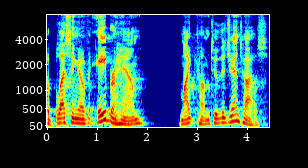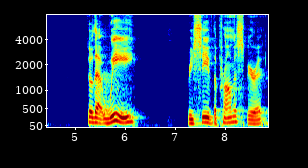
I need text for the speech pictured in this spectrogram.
the blessing of Abraham might come to the Gentiles. So that we receive the promised Spirit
